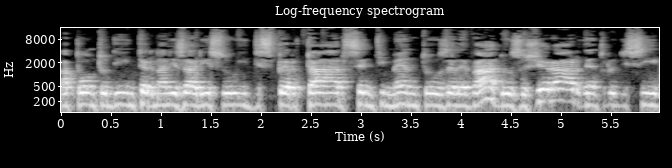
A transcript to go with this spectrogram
a ponto de internalizar isso e despertar sentimentos elevados, gerar dentro de si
